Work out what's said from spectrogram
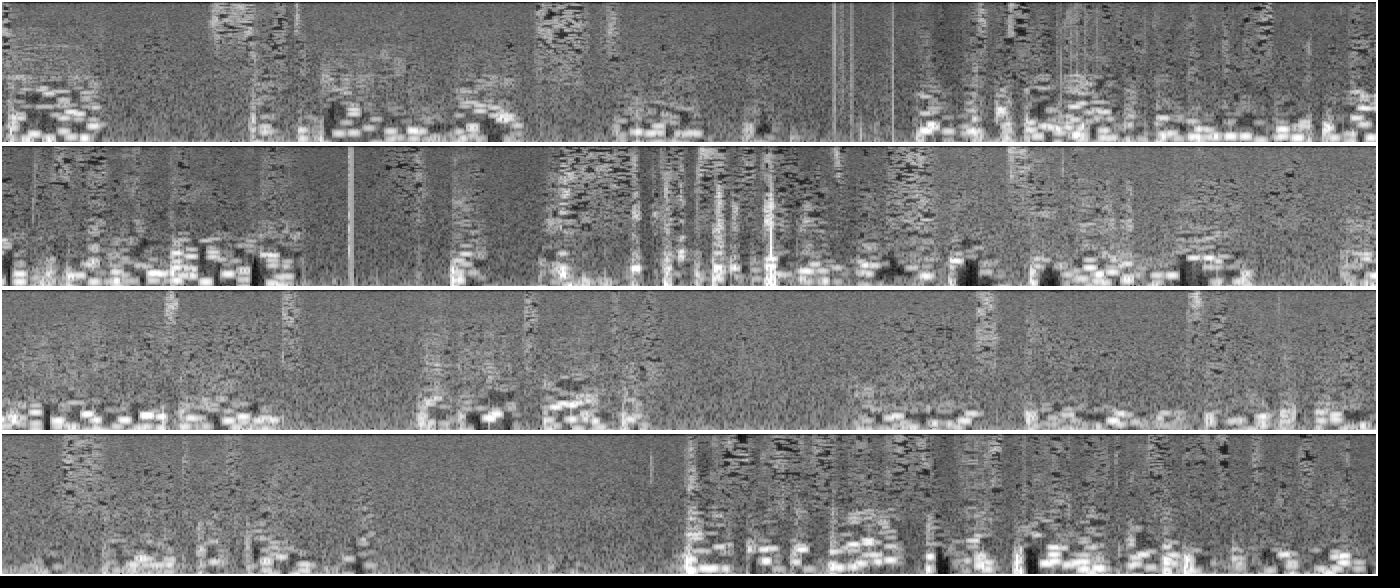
Tropischer, saftiger Regenwald. So, ja. Und was machst du denn da einfach? Dann Leben genießen mit dem Baum, tust du Sachen Baum oder ja. das vor. Und zehn Minuten und ähm, Leben genießen und ja, in der Natur einfach rumspielen und Sachen entdecken. Ich fand die Natur voll. Ja. Wann zum ersten Mal gemacht, außer dieses Interview zu gehen?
